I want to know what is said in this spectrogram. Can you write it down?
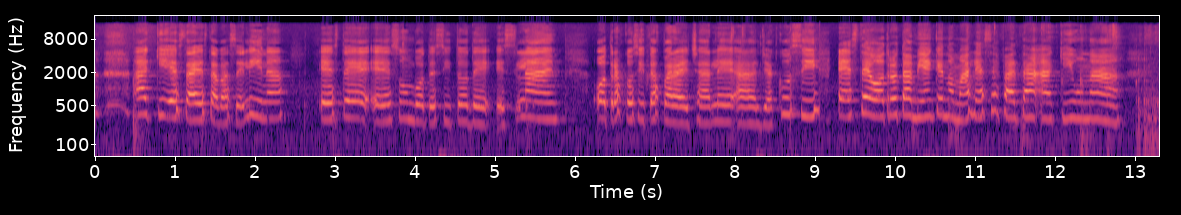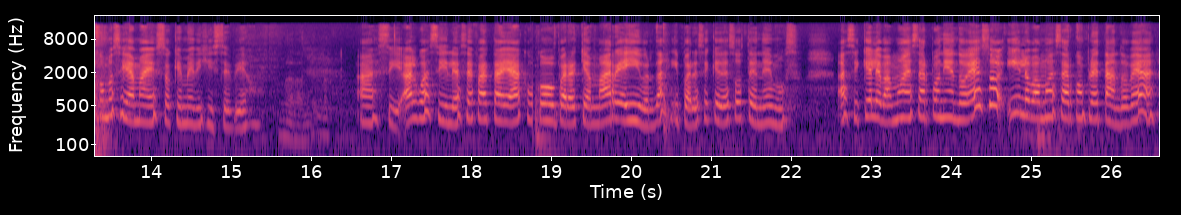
Aquí está esta vaselina. Este es un botecito de slime. Otras cositas para echarle al jacuzzi. Este otro también que nomás le hace falta aquí una... ¿Cómo se llama eso que me dijiste, viejo? Ah, sí, algo así. Le hace falta ya como para que amarre ahí, ¿verdad? Y parece que de esos tenemos. Así que le vamos a estar poniendo eso y lo vamos a estar completando. Vean,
